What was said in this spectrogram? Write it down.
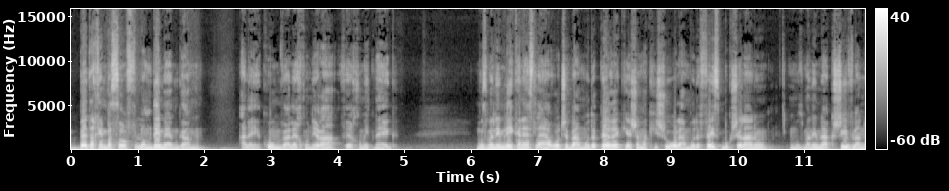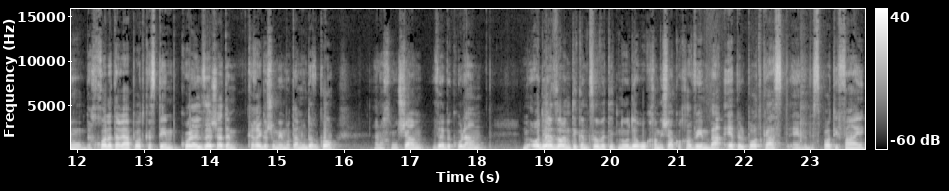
בטח אם בסוף לומדים מהם גם על היקום ועל איך הוא נראה ואיך הוא מתנהג. מוזמנים להיכנס להערות שבעמוד הפרק, יש שם קישור לעמוד הפייסבוק שלנו, מוזמנים להקשיב לנו בכל אתרי הפודקאסטים, כולל זה שאתם כרגע שומעים אותנו דרכו, אנחנו שם ובכולם. מאוד יעזור אם תיכנסו ותיתנו דירוג חמישה כוכבים באפל פודקאסט אה, ובספוטיפיי.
